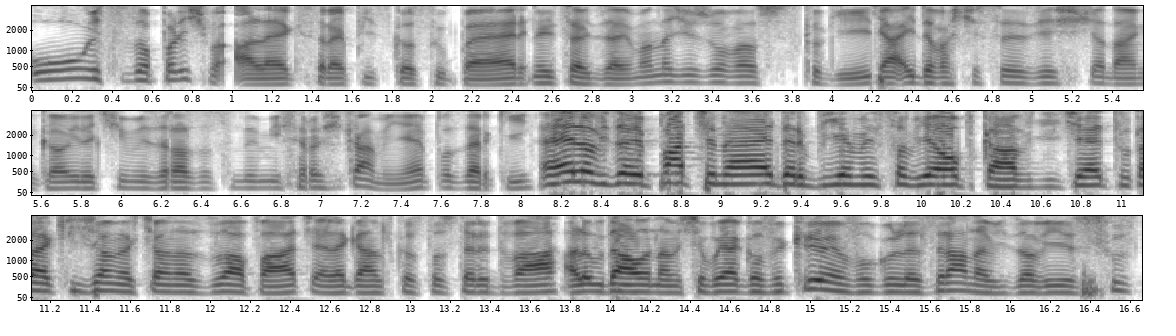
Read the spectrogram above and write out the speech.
U, jeszcze złapaliśmy, ale ekstra episko, super. No i co widzowie, mam nadzieję, że u was wszystko git. Ja idę właśnie sobie zjeść śniadanko i lecimy zaraz z następnymi herosikami, nie? Pozderki. Elo widzowie, patrzcie na Eder, bijemy sobie opka, widzicie? Tutaj jakiś ziomek chciał nas złapać, elegancko 104.2, ale udało nam się, bo ja go wykryłem w ogóle z rana, widzowie, jest 6,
